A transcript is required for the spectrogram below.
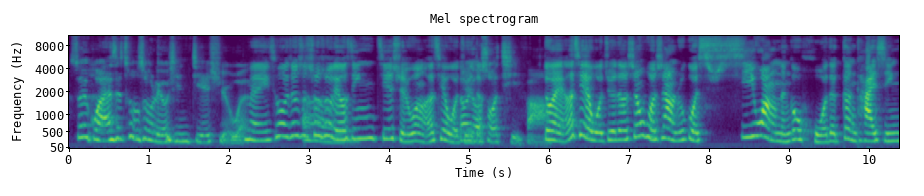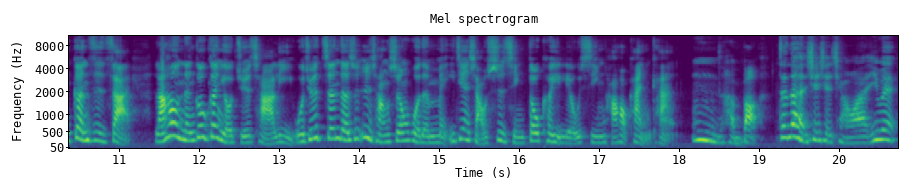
所以果然是处处留心皆学问。没错，就是处处留心皆学问。而且我觉得有所启发。对，而且我觉得生活上如果希望能够活得更开心、更自在，然后能够更有觉察力，我觉得真的是日常生活的每一件小事情都可以留心好好看一看。嗯，很棒。真的很谢谢乔安，因为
